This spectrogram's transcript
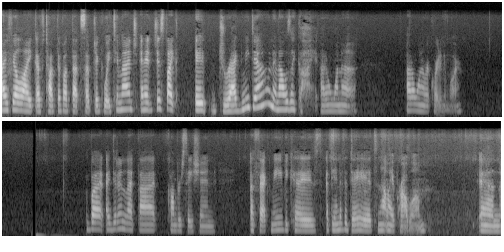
I feel like I've talked about that subject way too much and it just like it dragged me down and I was like I don't want to I don't want to record anymore. But I didn't let that conversation affect me because at the end of the day it's not my problem. And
